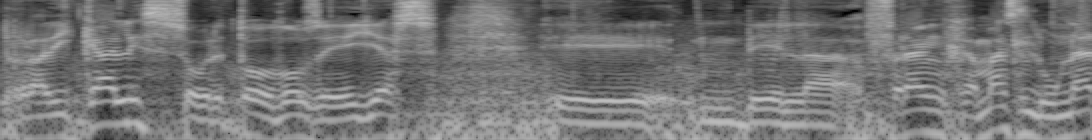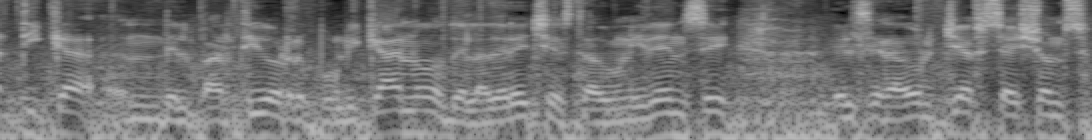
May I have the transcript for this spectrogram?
radicales, sobre todo dos de ellas, de la franja más lunática del Partido Republicano, de la derecha estadounidense, el senador Jeff Sessions,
